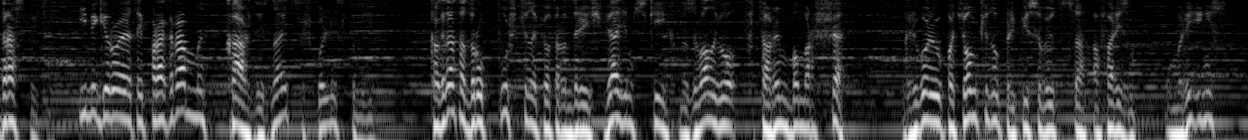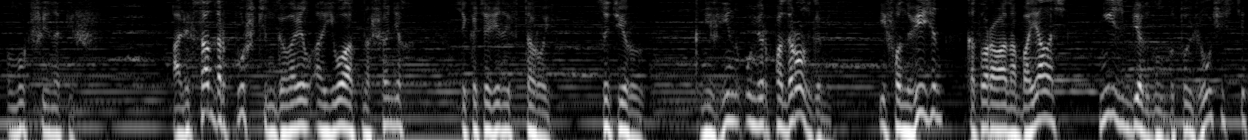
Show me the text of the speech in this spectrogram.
Здравствуйте. Имя героя этой программы каждый знает со школьной скамьи. Когда-то друг Пушкина Петр Андреевич Вяземский называл его вторым бомарше. Григорию Потемкину приписываются афоризм «Умри, Денис, лучше и напишешь». Александр Пушкин говорил о его отношениях с Екатериной II. Цитирую. «Княжнин умер под розгами, и фон Визин, которого она боялась, не избегнул бы той же участи,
